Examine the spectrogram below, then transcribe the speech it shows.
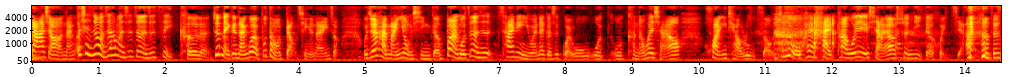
大小小的南瓜，而且这种是他们是真的是自己。磕的，就每个南瓜有不同的表情的那一种，我觉得还蛮用心的。不然我真的是差一点以为那个是鬼屋，我我可能会想要换一条路走，就是我会害怕，我也想要顺利的回家。可是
